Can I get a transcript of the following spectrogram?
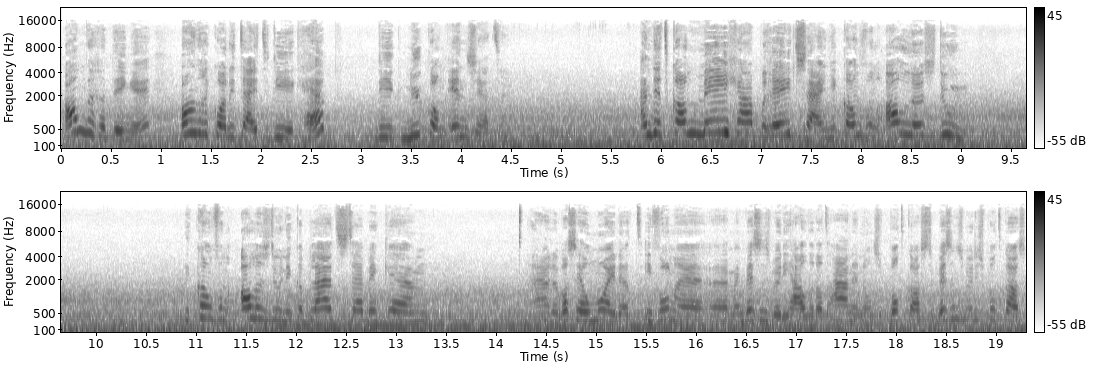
andere dingen, andere kwaliteiten die ik heb, die ik nu kan inzetten? En dit kan mega breed zijn. Je kan van alles doen. Je kan van alles doen. Ik heb laatst heb ik. Uh, dat was heel mooi dat Yvonne, uh, mijn business buddy, haalde dat aan in onze podcast, de Business Buddies podcast.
